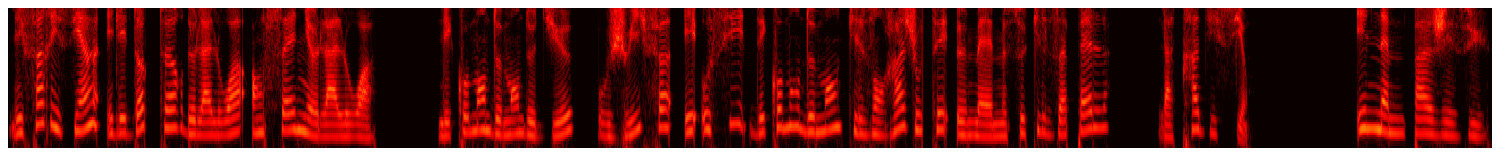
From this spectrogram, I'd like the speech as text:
Les pharisiens et les docteurs de la loi enseignent la loi, les commandements de Dieu aux Juifs et aussi des commandements qu'ils ont rajoutés eux-mêmes, ce qu'ils appellent la tradition. Ils n'aiment pas Jésus,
